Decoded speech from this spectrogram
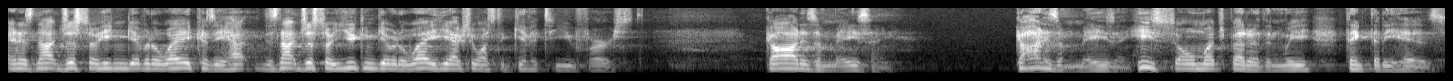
And it's not just so He can give it away, because He ha- it's not just so you can give it away. He actually wants to give it to you first. God is amazing. God is amazing. He's so much better than we think that He is.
